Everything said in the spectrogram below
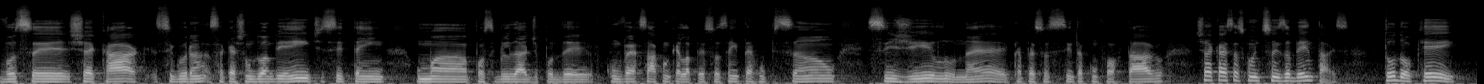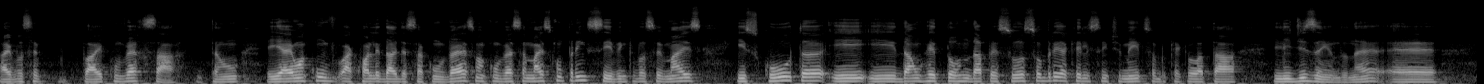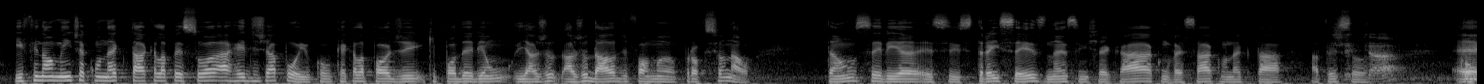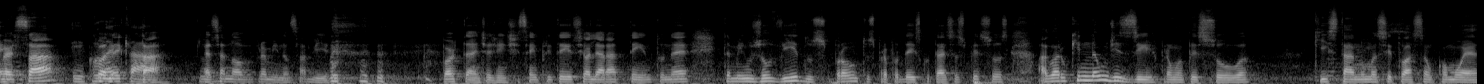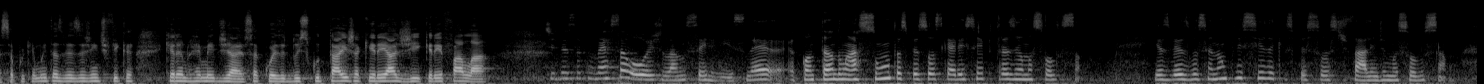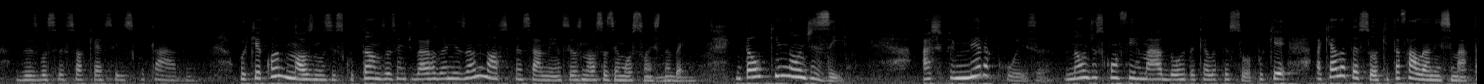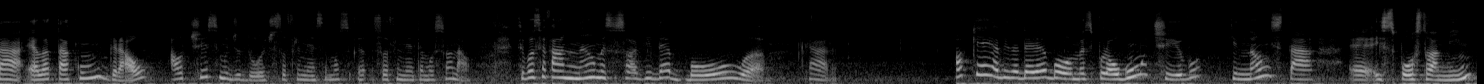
você checar segurança, essa questão do ambiente, se tem uma possibilidade de poder conversar com aquela pessoa sem interrupção, sigilo, né, que a pessoa se sinta confortável, checar essas condições ambientais. Tudo ok? Aí você vai conversar. Então, e aí uma, a qualidade dessa conversa é uma conversa mais compreensiva, em que você mais escuta e, e dá um retorno da pessoa sobre aquele sentimento, sobre o que, é que ela está lhe dizendo, né? É, e finalmente é conectar aquela pessoa à rede de apoio, o que é que ela pode, que poderiam lhe ajudá-la de forma profissional. Então seria esses três Cs, né? Assim, checar, conversar, conectar a pessoa. Checar, é, conversar e conectar. conectar. Essa é nova para mim, não sabia. Importante a gente sempre ter esse olhar atento, né? Também os ouvidos prontos para poder escutar essas pessoas. Agora, o que não dizer para uma pessoa que está numa situação como essa, porque muitas vezes a gente fica querendo remediar essa coisa do escutar e já querer agir, querer falar. Tive essa conversa hoje lá no serviço, né? Contando um assunto, as pessoas querem sempre trazer uma solução. E às vezes você não precisa que as pessoas te falem de uma solução. Às vezes você só quer ser escutado. Porque quando nós nos escutamos, a gente vai organizando nossos pensamentos e as nossas emoções também. Então, o que não dizer? Acho que a primeira coisa, não desconfirmar a dor daquela pessoa. Porque aquela pessoa que está falando em se matar, ela está com um grau altíssimo de dor, de sofrimento, emo eh, sofrimento emocional. Se você falar, não, mas sua vida é boa, cara, ok, a vida dele é boa, mas por algum motivo que não está é, exposto a mim,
